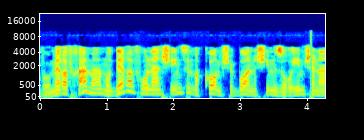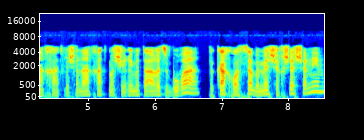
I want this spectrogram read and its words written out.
ואומר רב חמא, מודה רב הונא שאם זה מקום שבו אנשים זורעים שנה אחת ושנה אחת משאירים את הארץ בורה, וכך הוא עשה במשך שש שנים,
